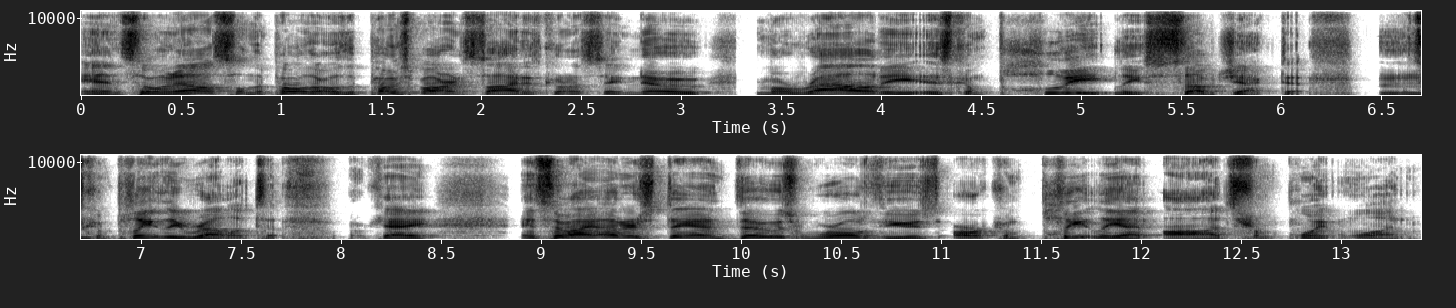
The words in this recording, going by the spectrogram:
and someone else on the or the postmodern side is going to say no, morality is completely subjective. It's Mhm. completely relative. Okay, and so I understand those worldviews are completely at odds from point one.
